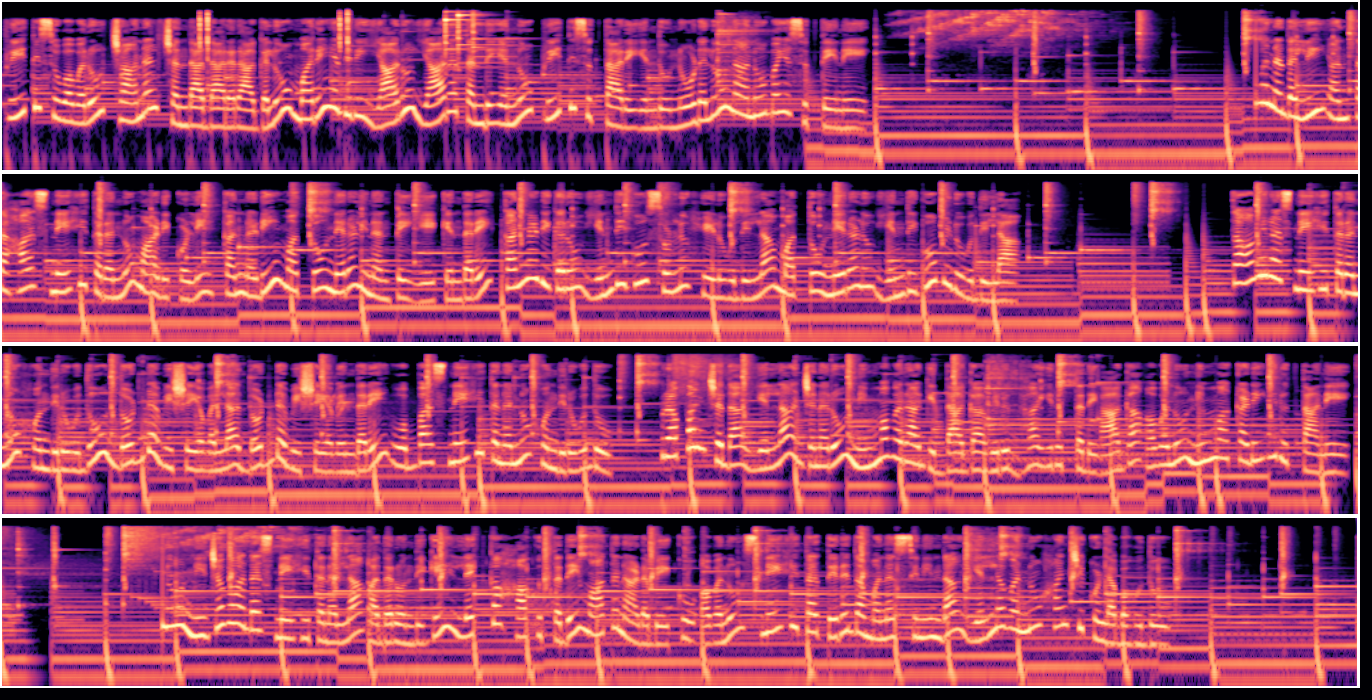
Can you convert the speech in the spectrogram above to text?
ಪ್ರೀತಿಸುವವರು channel ಚಂದಾದಾರರಾಗಲು ಮರೆಯದಿರಿ ಯಾರು ಯಾರ ತಂದೆಯನ್ನು ಪ್ರೀತಿಸುತ್ತಾರೆ ಎಂದು ನೋಡಲು ನಾನು ಬಯಸುತ್ತೇನೆ. ಜೀವನದಲ್ಲಿ ಅಂತಹ ಸ್ನೇಹಿತರನ್ನು ಮಾಡಿಕೊಳ್ಳಿ. ಕನ್ನಡಿ ಮತ್ತು ನೆರಳಿನಂತೆ ಏಕೆಂದರೆ ಕನ್ನಡಿಗರು ಎಂದಿಗೂ ಸುಳ್ಳು ಹೇಳುವುದಿಲ್ಲ ಮತ್ತು ನೆರಳು ಎಂದಿಗೂ ಬಿಡುವುದಿಲ್ಲ. ಸಾವಿರ ಸ್ನೇಹಿತರನ್ನು ಹೊಂದಿರುವುದು ದೊಡ್ಡ ವಿಷಯವಲ್ಲ. ದೊಡ್ಡ ವಿಷಯವೆಂದರೆ ಒಬ್ಬ ಸ್ನೇಹಿತನನ್ನು ಹೊಂದಿರುವುದು. ಪ್ರಪಂಚದ ಎಲ್ಲಾ ಜನರು ನಿಮ್ಮವರಾಗಿದ್ದಾಗ ವಿರುದ್ಧ ಇರುತ್ತದೆ. ಆಗ ಅವನು ನಿಮ್ಮ ಕಡೆ ಇರುತ್ತಾನೆ. ನಿಜವಾದ ಸ್ನೇಹಿತನಲ್ಲ. ಅದರೊಂದಿಗೆ ಲೆಕ್ಕ ಹಾಕುತ್ತದೆ, ಮಾತನಾಡಬೇಕು. ಅವನು ಸ್ನೇಹಿತ ತೆರೆದ ಮನಸ್ಸಿನಿಂದ ಎಲ್ಲವನ್ನೂ ಹಂಚಿಕೊಳ್ಳಬಹುದು.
